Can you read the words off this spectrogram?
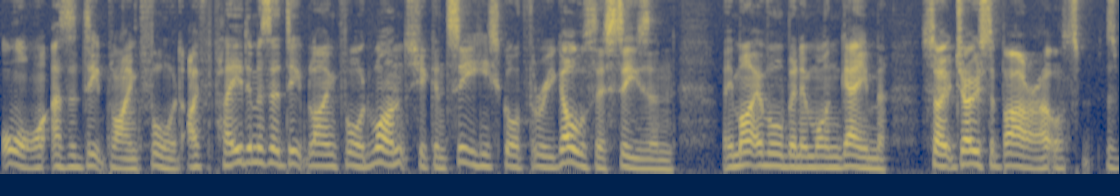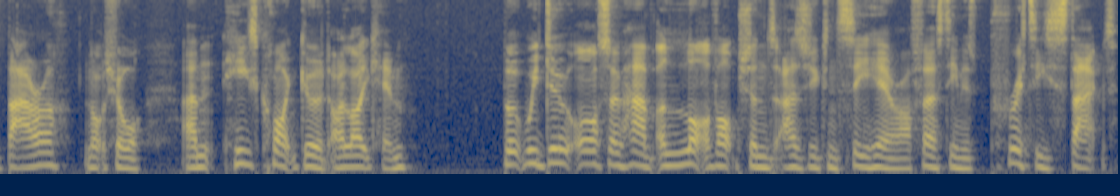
or as a deep lying forward. I've played him as a deep lying forward once. You can see he scored three goals this season. They might have all been in one game. So Joe Sabara or Sabara, not sure. Um, he's quite good. I like him. But we do also have a lot of options, as you can see here. Our first team is pretty stacked.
